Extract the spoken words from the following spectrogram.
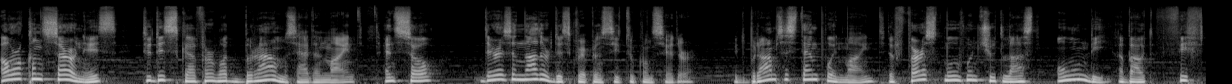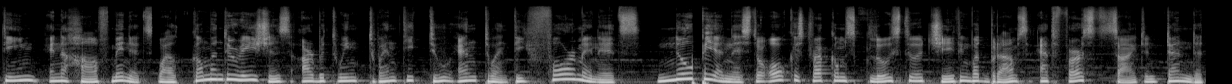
our concern is to discover what Brahms had in mind, and so there is another discrepancy to consider. With Brahms' tempo in mind, the first movement should last only about 15 and a half minutes, while common durations are between 22 and 24 minutes. No pianist or orchestra comes close to achieving what Brahms at first sight intended.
